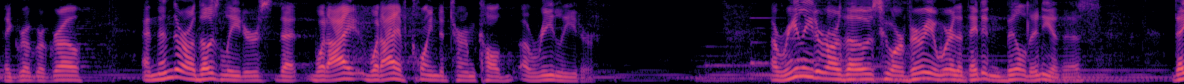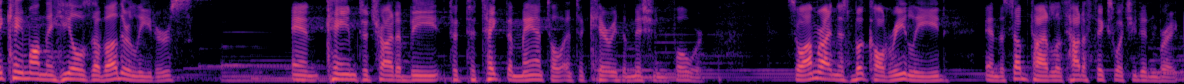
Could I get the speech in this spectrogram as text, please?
they grow, grow, grow. And then there are those leaders that what I, what I have coined a term called a re-leader. A re-leader are those who are very aware that they didn't build any of this. They came on the heels of other leaders and came to try to be, to, to take the mantle and to carry the mission forward. So I'm writing this book called Re-Lead, and the subtitle is How to Fix What You Didn't Break.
